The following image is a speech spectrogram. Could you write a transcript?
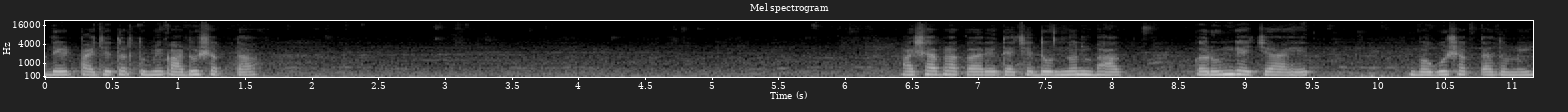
देठ पाहिजे तर तुम्ही काढू शकता. अशा प्रकारे त्याचे दोन दोन भाग करून घ्यायचे आहेत. बघू शकता तुम्ही.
